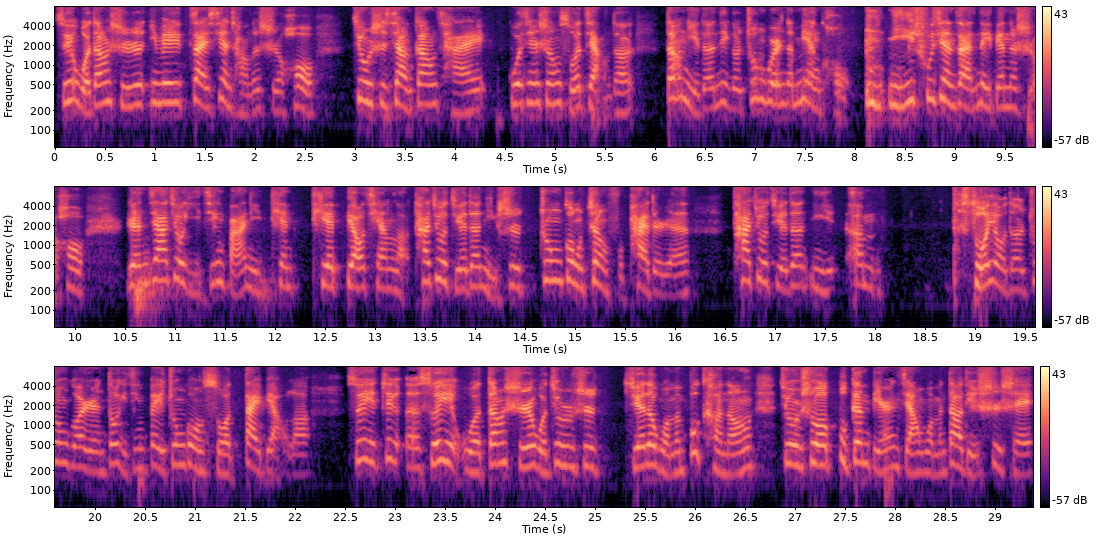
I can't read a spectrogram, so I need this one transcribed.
所以我当时因为在现场的时候，就是像刚才郭先生所讲的。当你的那个中国人的面孔，你一出现在那边的时候，人家就已经把你贴贴标签了，他就觉得你是中共政府派的人，他就觉得你嗯，所有的中国人都已经被中共所代表了，所以这个呃，所以我当时我就是觉得我们不可能就是说不跟别人讲我们到底是谁，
